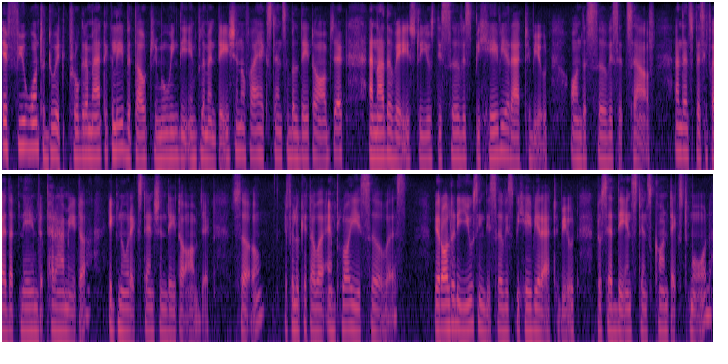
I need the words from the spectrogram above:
if you want to do it programmatically without removing the implementation of iExtensible data object, another way is to use the service behavior attribute on the service itself and then specify that named parameter ignore extension data object. So if you look at our employee service, we are already using the service behavior attribute to set the instance context mode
